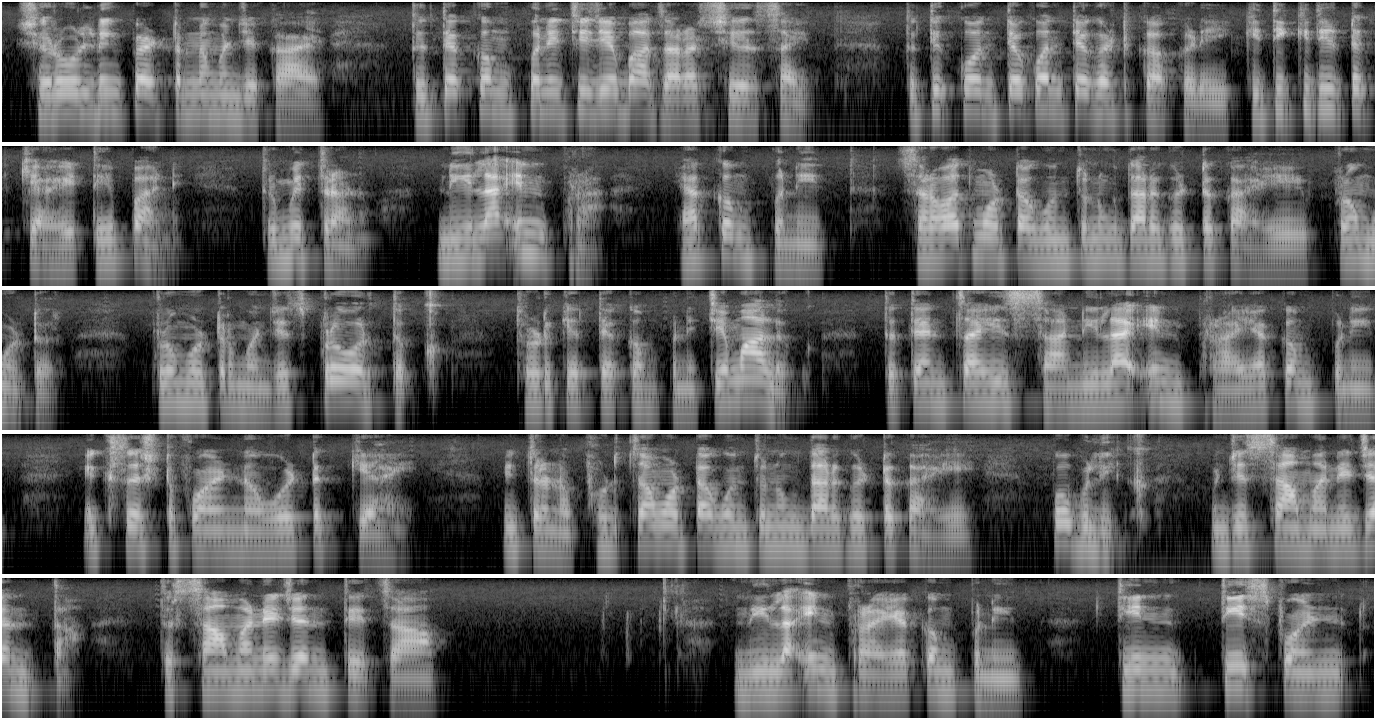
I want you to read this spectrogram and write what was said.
share holding pattern म्हणजे काय? तर त्या कंपनीचे जे बाजारात शेअर्स आहेत तर ते कोणत्या कोणत्या घटकाकडे किती किती टक्के आहेत ते पाहणे. तर मित्रांनो नीला इन्फ्रा ह्या कंपनीत सर्वात मोठा गुंतवणूकदार घटक आहे प्रमोटर प्रमोटर म्हणजेच प्रवर्तक. थोडक्यात त्या कंपनीचे मालक. तर त्यांचा हिस्सा नीला इन्फ्रा ह्या कंपनीत एकसष्ट पॉईंट नव्वद टक्के आहे. मित्रांनो पुढचा मोठा गुंतवणूकदार घटक आहे पब्लिक म्हणजे सामान्य जनता. तर सामान्य जनतेचा नीला इन्फ्रा या कंपनीत तीन तीस पॉईंट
